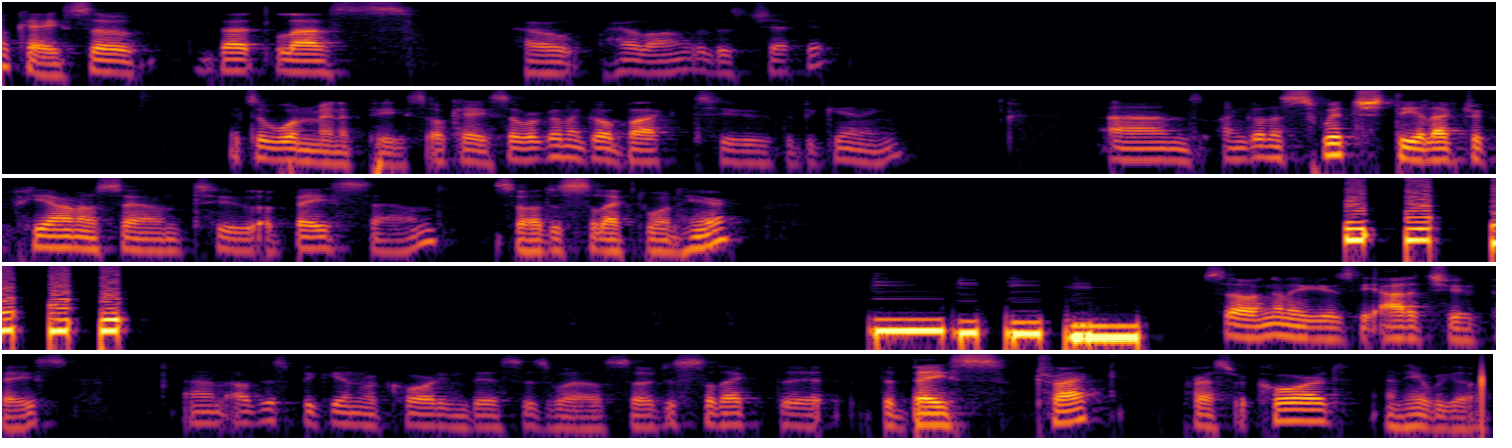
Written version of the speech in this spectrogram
Okay, so that lasts how how long? We'll just check it. It's a one minute piece. Okay, so we're going to go back to the beginning and I'm going to switch the electric piano sound to a bass sound. So I'll just select one here. So I'm going to use the attitude bass and I'll just begin recording this as well. So just select the, the bass track, press record, and here we go.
